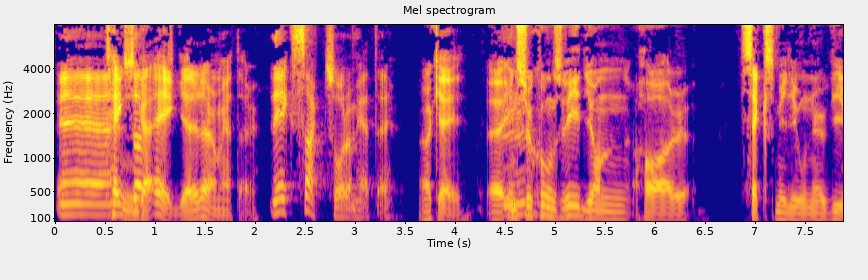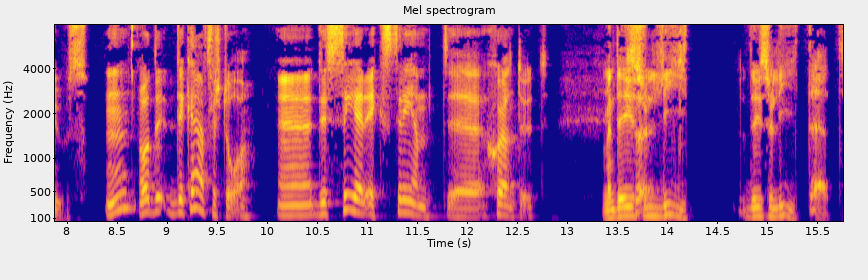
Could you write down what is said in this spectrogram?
Eh, Tenga-ägg, är det det de heter? Det är exakt så de heter. Okej. Mm. Eh, instruktionsvideon har 6 miljoner views. Mm, och det, det kan jag förstå. Eh, det ser extremt eh, skönt ut. Men det är ju Så- så, lit, det är så litet.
